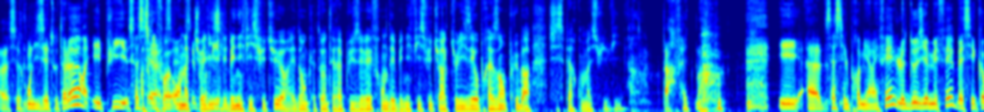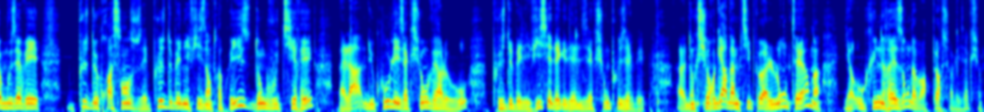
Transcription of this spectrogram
Euh, c'est ce qu'on disait tout à l'heure. Et puis, ça, Parce qu'il faut, on le actualise les bénéfices futurs et donc les taux d'intérêt plus élevés font des bénéfices futurs actualisés au présent plus bas. J'espère qu'on m'a suivi. Parfaitement. Et euh, ça, c'est le premier effet. Le deuxième effet, ben, c'est comme vous avez plus de croissance, vous avez plus de bénéfices d'entreprise, donc vous tirez, ben là, du coup, les actions vers le haut, plus de bénéfices et des, des actions plus élevées. Euh, donc si on regarde un petit peu à long terme, il n'y a aucune raison d'avoir peur sur les actions.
